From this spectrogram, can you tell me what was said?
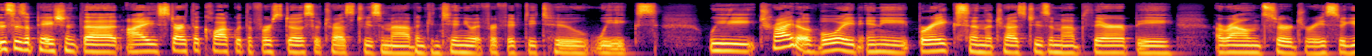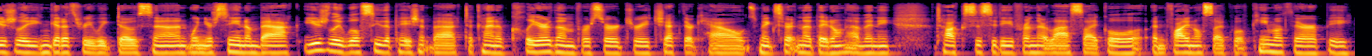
this is a patient that I start the clock with the first dose of trastuzumab and continue it for 52 weeks. We try to avoid any breaks in the trastuzumab therapy around surgery. So usually you can get a three week dose in when you're seeing them back. Usually we'll see the patient back to kind of clear them for surgery, check their counts, make certain that they don't have any toxicity from their last cycle and final cycle of chemotherapy.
